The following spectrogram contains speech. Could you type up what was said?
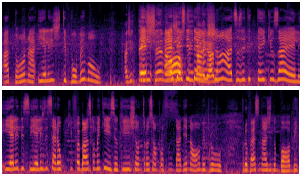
à tona e eles, tipo, meu irmão, A gente tem ele, Sean a Austin, gente tem tá o ligado? Sean Atkins, a gente tem que usar ele. E, ele e eles disseram que foi basicamente isso, que Sean trouxe uma profundidade enorme pro, pro personagem do Bob.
